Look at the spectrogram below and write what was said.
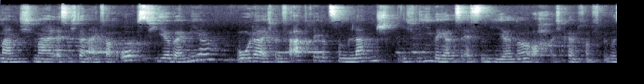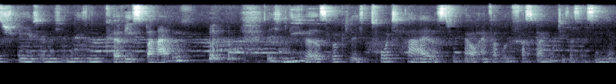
manchmal esse ich dann einfach Obst hier bei mir oder ich bin verabredet zum Lunch. Ich liebe ja das Essen hier. Ne? Och, ich könnte von früh bis spät mich in diesen Currys baden. ich liebe es wirklich total. Es tut mir auch einfach unfassbar gut, dieses Essen hier.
